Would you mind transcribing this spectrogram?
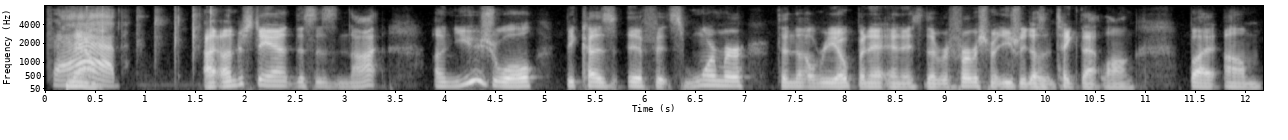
Fab. I understand this is not unusual because if it's warmer, then they'll reopen it, and it's the refurbishment usually doesn't take that long. But um,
